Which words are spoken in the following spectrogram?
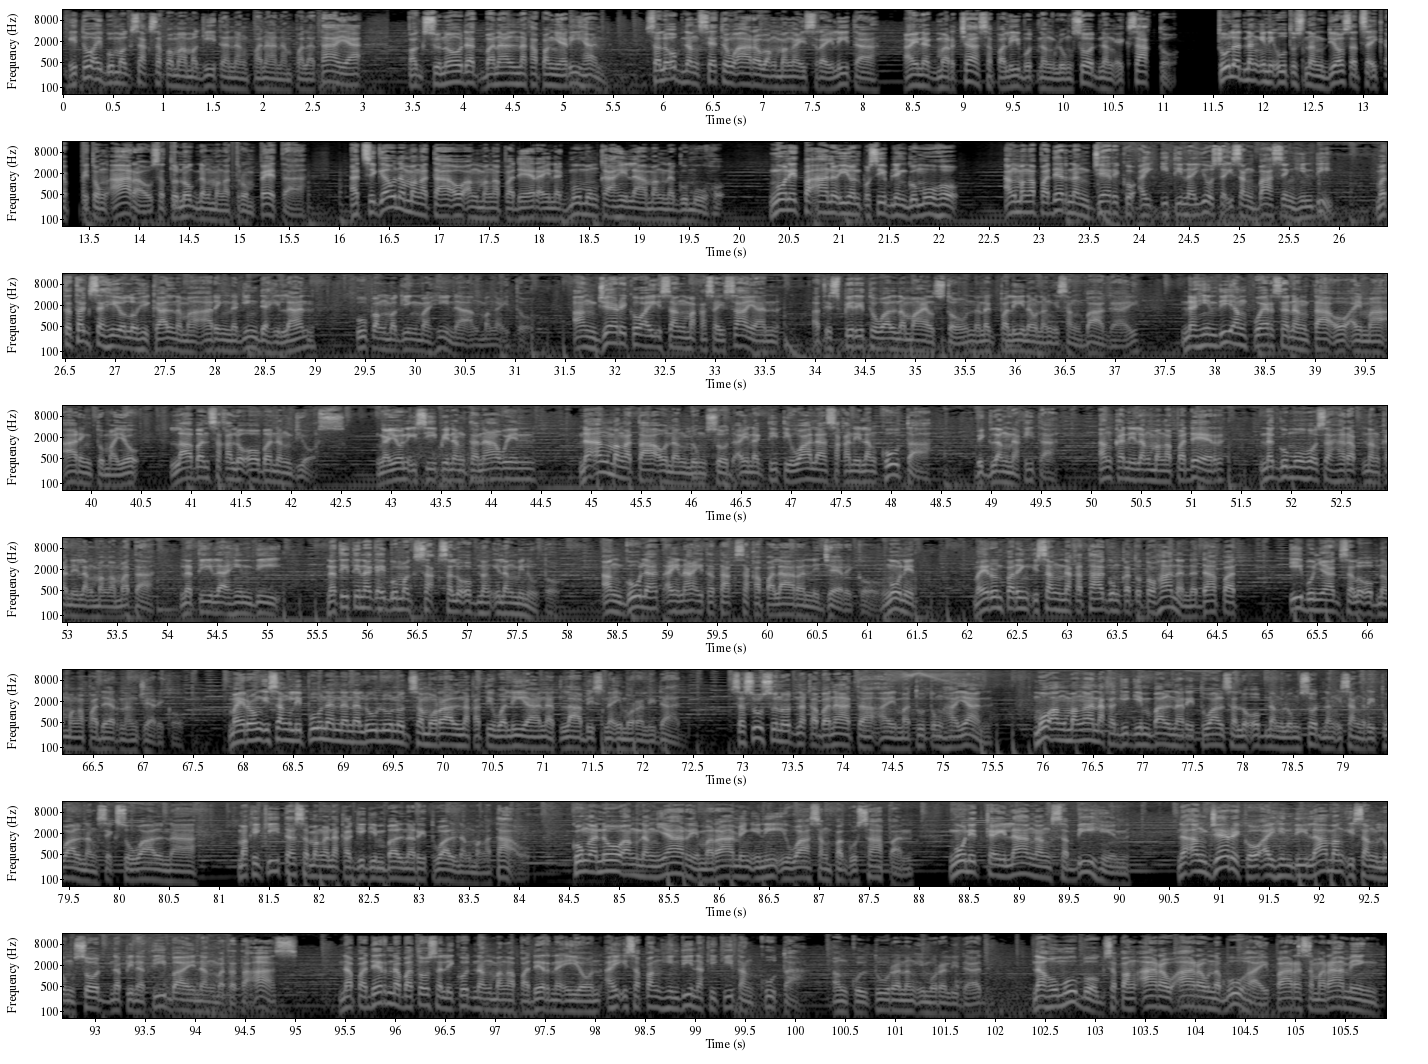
ito ay bumagsak sa pamamagitan ng pananampalataya, pagsunod at banal na kapangyarihan. Sa loob ng setong araw ang mga Israelita ay nagmarcha sa palibot ng lungsod ng eksakto, tulad ng iniutos ng Diyos at sa ikapitong araw sa tunog ng mga trompeta, at sigaw ng mga tao ang mga pader ay nagmumungkahi lamang na gumuho. Ngunit paano iyon posibleng gumuho? Ang mga pader ng Jericho ay itinayo sa isang baseng hindi matatag sa geolohikal na maaring naging dahilan upang maging mahina ang mga ito. Ang Jericho ay isang makasaysayan at espiritual na milestone na nagpalinaw ng isang bagay na hindi ang puwersa ng tao ay maaaring tumayo laban sa kalooban ng Diyos. Ngayon isipin ng tanawin na ang mga tao ng lungsod ay nagtitiwala sa kanilang kuta, biglang nakita ang kanilang mga pader na gumuho sa harap ng kanilang mga mata na tila hindi natitinag ay bumagsak sa loob ng ilang minuto. Ang gulat ay naitatak sa kapalaran ni Jericho, ngunit mayroon pa ring isang nakatagong katotohanan na dapat ibunyag sa loob ng mga pader ng Jericho. Mayroong isang lipunan na nalulunod sa moral na katiwalian at labis na imoralidad. Sa susunod na kabanata ay matutunghayan mo ang mga nakagigimbal na ritual sa loob ng lungsod ng isang ritual ng seksual na makikita sa mga nakagigimbal na ritual ng mga tao. Kung ano ang nangyari maraming iniiwasang pag-usapan, ngunit kailangang sabihin na ang Jericho ay hindi lamang isang lungsod na pinatibay ng matataas, na pader na bato sa likod ng mga pader na iyon ay isa pang hindi nakikitang kuta, ang kultura ng imoralidad, na humubog sa pang-araw-araw na buhay para sa maraming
